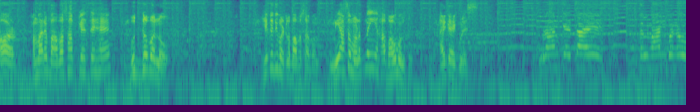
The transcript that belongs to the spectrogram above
और हमारे बाबा साहब कहते हैं, बुद्ध बनो. हे कधी म्हटलं बाबासाहेबांनी मी असं म्हणत नाही, हा भाऊ म्हणतो. ऐका एक वेळेस. कुरान कहता है, मुसलमान बनो.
